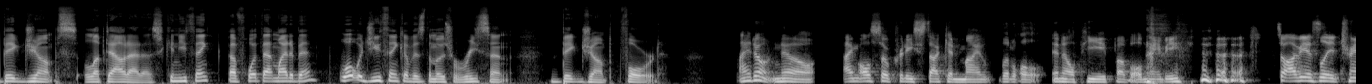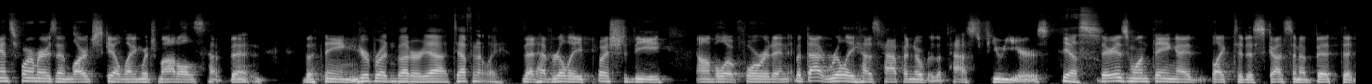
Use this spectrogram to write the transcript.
big jumps leapt out at us. Can you think of what that might have been? What would you think of as the most recent big jump forward? I don't know. I'm also pretty stuck in my little NLP bubble, maybe. so, obviously, transformers and large scale language models have been the thing. Your bread and butter. Yeah, definitely. That have really pushed the envelope forward. And, but that really has happened over the past few years. Yes. There is one thing I'd like to discuss in a bit that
